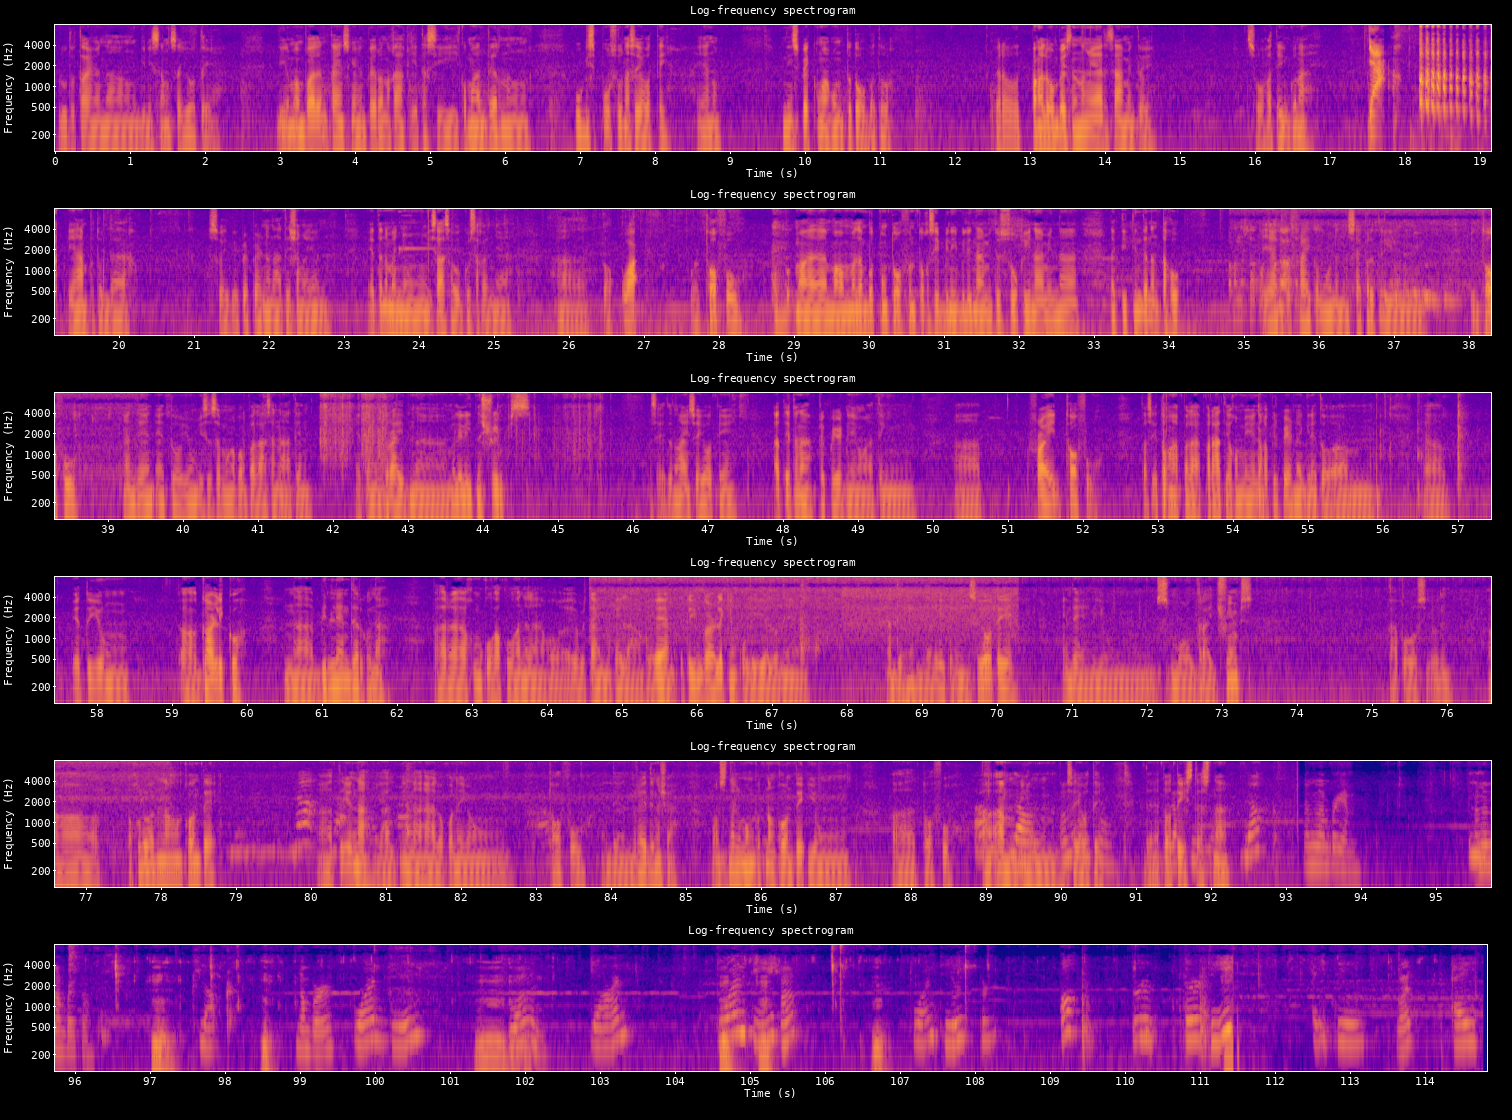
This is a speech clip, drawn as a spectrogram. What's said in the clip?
Luto tayo ng ginisang sayote. Hindi naman Valentine's ngayon pero nakakita si Commander ng ugis puso na sayote. Ayan o. Ini-inspect ko nga kung totoo ba to. Pero pangalawang beses na nangyayari sa amin to eh. So hatiin ko na. Yeah! Yan, putol na. So i-prepare na natin siya ngayon. Ito naman yung isasahog ko sa kanya. ah, tokwa or tofu. Ma, ma, malambot tong tofu to kasi binibili namin to suki namin na nagtitinda ng taho. Ayan, fry ko muna na separately yung, yung tofu. And then, ito yung isa sa mga pampalasa natin. Itong dried na maliliit na shrimps. Kasi ito na nga yung sayote. At ito na, prepared na yung ating ah, fried tofu. Tapos ito nga pala, parati ako may nakaprepare na ganito. Um, ah, ito yung ah, garlic ko na binlender ko na para kumukuha-kuha na lang ako every time na kailangan ko. Ayan, ito yung garlic, yung kulay yellow na yan. And then, lalagay ko yung sayote. And then, yung small dried shrimps. Tapos, yun. ah pakuluan lang ng konti. At yun na, inahalo ko na yung tofu. And then, ready na siya. Once na lumambot ng konti yung ah, tofu. Um, yung sayote. Then, ito, taste test na. Ano number yan? Ano number to? Mm. clock. Number? One, two, Mm. One. one, twenty, Huh? Mm. twenty, oh, thir- thirty, eighteen, What? eight,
